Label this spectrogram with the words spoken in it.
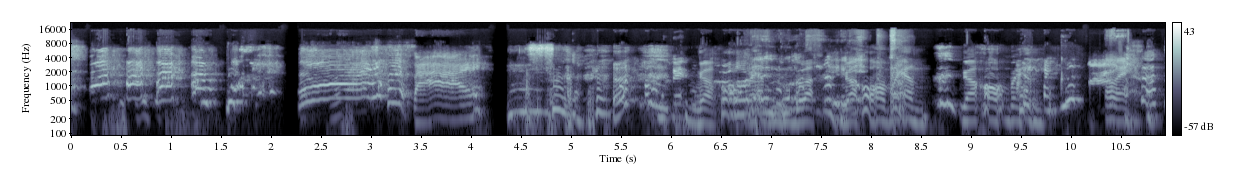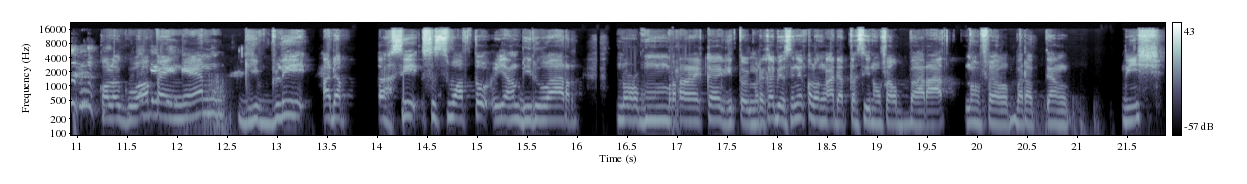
Say. Nggak Kalau komen. gua Gua sendiri- nggak komen. Nggak komen. Oke. Kalau gua pengen Ghibli adaptasi sesuatu yang di luar norm mereka gitu. Mereka biasanya kalau nggak adaptasi novel barat, novel barat yang niche,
